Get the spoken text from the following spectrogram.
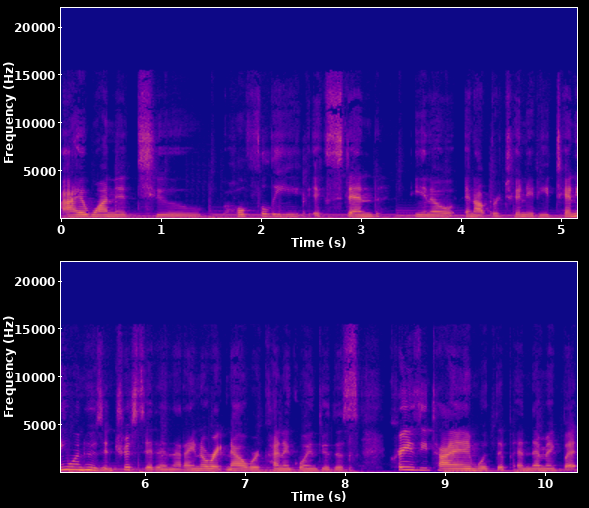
I wanted to hopefully extend you know an opportunity to anyone who's interested in that i know right now we're kind of going through this crazy time with the pandemic but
